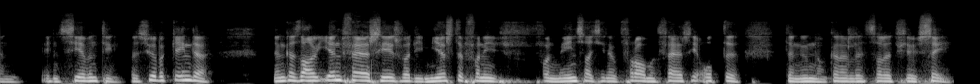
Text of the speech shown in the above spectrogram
en en 17. Dit is so bekende. Dink as daar een vers hier is wat die meeste van die van mense as jy nou vra om 'n versie op te te noem, dan kan hulle sal dit vir jou sê.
